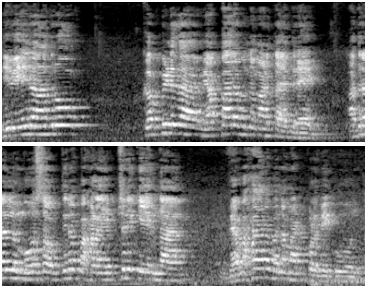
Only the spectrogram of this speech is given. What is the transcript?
ನೀವೇನಾದ್ರೂ ಕಬ್ಬಿಣದ ವ್ಯಾಪಾರವನ್ನು ಮಾಡ್ತಾ ಇದ್ರೆ, ಅದರಲ್ಲೂ ಮೋಸ ಹೋಗ್ತಿರೋ ಬಹಳ ಎಚ್ಚರಿಕೆಯಿಂದ ವ್ಯವಹಾರವನ್ನ ಮಾಡಿಕೊಳ್ಬೇಕು ಅಂತ.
